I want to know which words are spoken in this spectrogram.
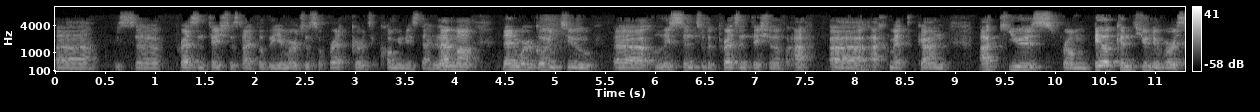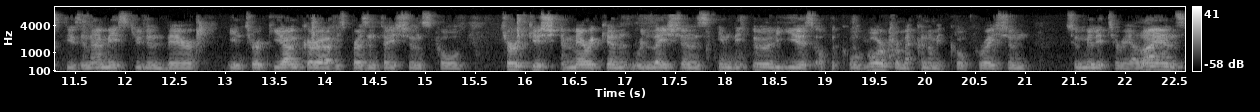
uh, this uh, presentation is titled The Emergence of Red Kurds, a Communist Dilemma. Then we're going to uh, listen to the presentation of ah uh, Ahmet Kaan Akyüz from Bilkent University, is an MA student there in Turkey, Ankara. His presentation is called Turkish-American Relations in the Early Years of the Cold War, from Economic Cooperation to Military Alliance.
